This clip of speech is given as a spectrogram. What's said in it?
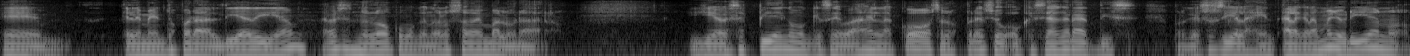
eh, elementos para el día a día, a veces no lo, como que no lo saben valorar y a veces piden como que se bajen las cosas, los precios o que sea gratis, porque eso sí a la gente, a la gran mayoría no,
